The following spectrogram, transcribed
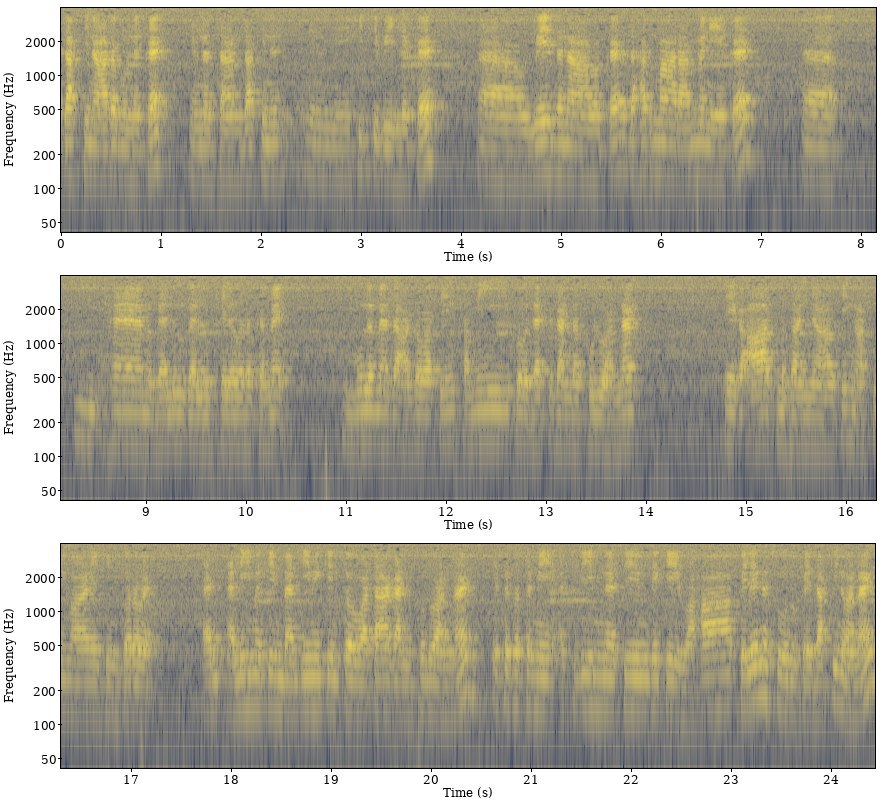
දක්ෂින ආරමුණක එනතන් දක්ෂින මේ හිතවිල්ලක වේදනාවක ධර්මාරම්මණයක හැම බැලු බැලු කෙලවරකම මුලමැද අග වශයෙන් සමීපව දැක ගන්න පුළුවන් නම් ඒක ආත්ම සංඥාවකින් අස්මිමානයකින් තොරව ඇලීමකින් බැඳීමකින් තෝ වටා ගන්න පුළුවන් නම් එතකොට මේ ඇතිවීම නැතිවීම දෙකේ වහා පෙළෙන ස්වරූපේ දකින්නවනම්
